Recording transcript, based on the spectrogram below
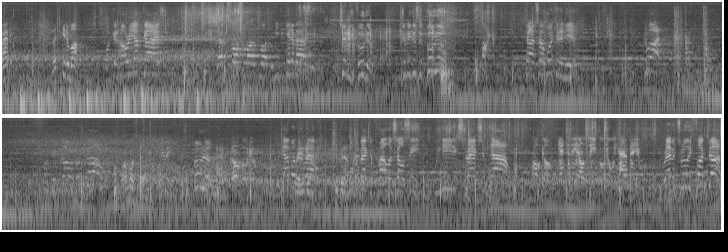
Let's get him up. Fucking hurry up, guys! Rabbit's lost a lot of blood. We need to get him out of here. Jimmy, Voodoo! Jimmy, this is Voodoo! Fuck! Cops are working in here. Come on! Fucking go, let's go! We're almost there. Jimmy, this is Voodoo! Go, Voodoo. We got Mother to go. Rabbit. Keep it up, Moving Rabbit. back to Prowler's LZ. We need extraction now! Wilco, get to the LZ, Voodoo. We have visual. Rabbit's really fucked up.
